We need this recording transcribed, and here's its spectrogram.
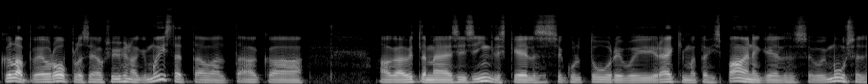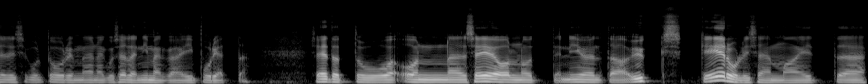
kõlab eurooplase jaoks üsnagi mõistetavalt, aga aga ütleme siis ingliskeelsesse kultuuri või rääkimata hispaaniakeelsesse või muusse sellisesse kultuuri me nagu selle nimega ei purjeta. seetõttu on see olnud nii-öelda üks keerulisemaid äh,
